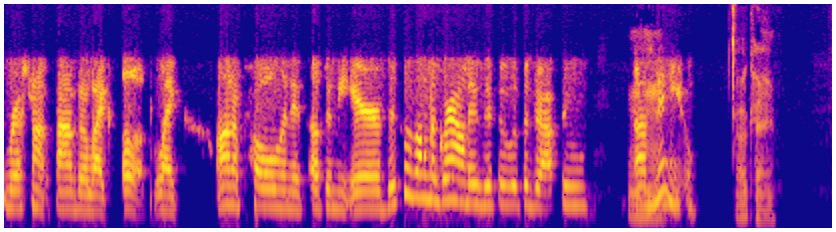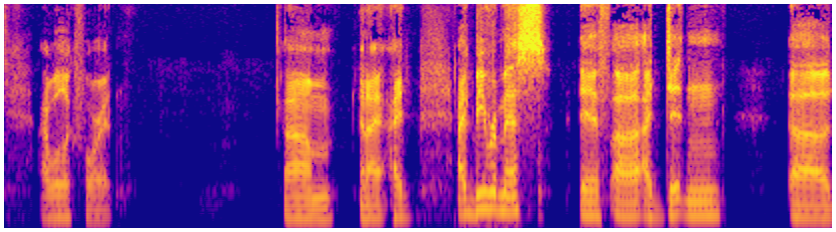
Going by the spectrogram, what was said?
restaurant signs are like up, like on a pole and it's up in the air. This was on the ground as if it was a drive through uh, Mhm. menu. Okay, I will look for it. Um, and I I'd, I'd be remiss if uh, I didn't uh,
